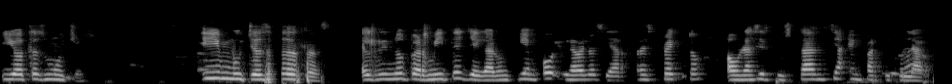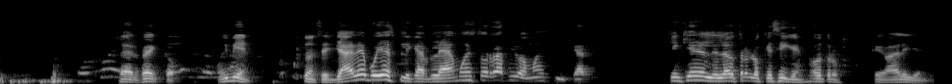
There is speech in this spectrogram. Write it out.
y otros muchos. Y muchos otros. El ritmo permite llegar a un tiempo y una velocidad respecto a una circunstancia en particular. Perfecto. Muy bien. Entonces, ya les voy a explicar. Leamos esto rápido. Vamos a explicar. ¿Quién quiere leer la otra? Lo que sigue. Otro que va leyendo.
